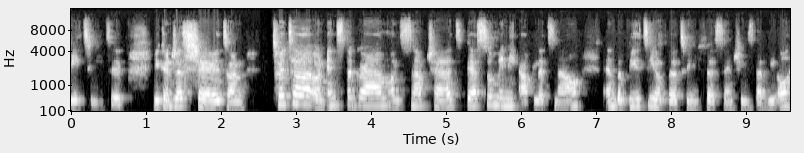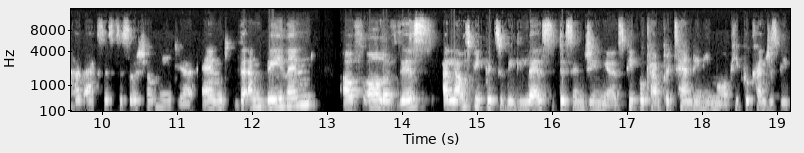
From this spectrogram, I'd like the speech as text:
retweet it. You can just share it on Twitter, on Instagram, on Snapchat. There are so many outlets now. And the beauty of the 21st century is that we all have access to social media. And the unveiling of all of this allows people to be less disingenuous. People can't pretend anymore. People can just be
